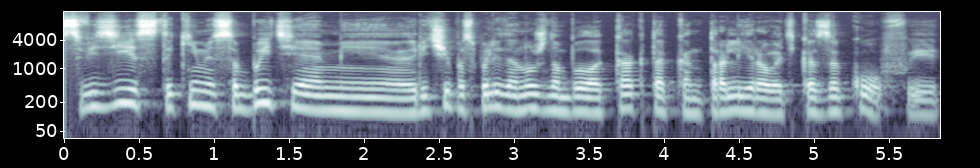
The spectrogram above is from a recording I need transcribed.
связи с такими событиями Речи Посполитой нужно было как-то контролировать казаков. И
